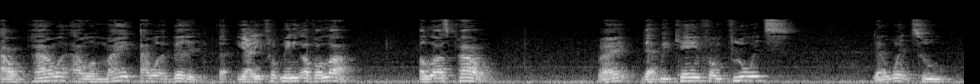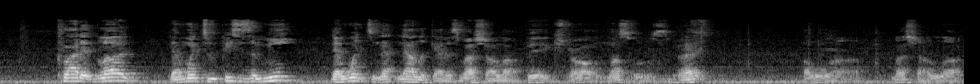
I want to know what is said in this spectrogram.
Our power, our might, our ability. Uh, yani meaning of Allah. Allah's power. Right? That we came from fluids that went to clotted blood, that went to pieces of meat, that went to now, now look at us, mashallah, big, strong muscles, right? Allah, mashallah.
